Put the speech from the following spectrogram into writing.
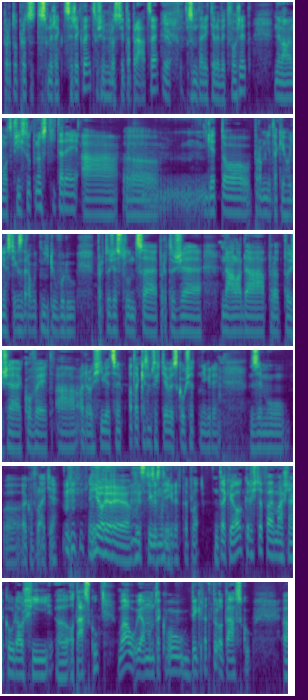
pro to, pro co, to jsme řek, si řekli, což je mm. prostě ta práce, jo. to jsme tady chtěli vytvořit. Nemáme moc přístupností tady a uh, je to pro mě taky hodně z těch zdravotních důvodů, protože slunce, protože nálada, protože covid a, a další věci. A taky jsem si chtěl vyzkoušet někdy zimu, uh, jako v létě. jo, jo, jo, hustý, zimu někde v teple. No tak jo, Krištofe, máš nějakou další uh, otázku? Wow, já mám takovou big red pill otázku. Uh,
